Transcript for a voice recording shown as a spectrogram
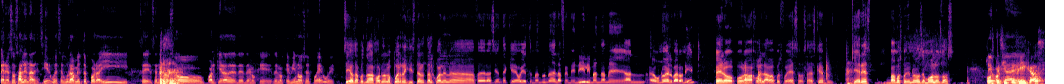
pero eso salen a decir, güey. Seguramente por ahí se, se negoció cualquiera de, de- de lo que, de lo que vino o se fue, güey. Sí, o sea, pues a lo mejor no lo puedes registrar tal cual en la federación de que, oye, te mando una de la femenil y mándame al, a uno del varonil, pero por abajo del agua, pues fue eso. ¿Sabes qué? Pues, ¿quieres? Vamos poniéndonos de modo los dos. Porque, porque, si te eh, fijas,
